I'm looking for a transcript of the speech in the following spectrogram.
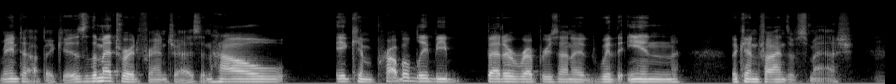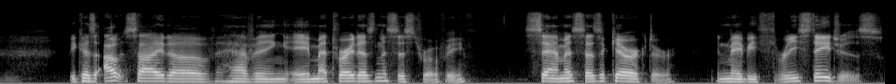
main topic, is the Metroid franchise and how it can probably be better represented within the confines of Smash. hmm Because outside of having a Metroid as an assist trophy, Samus as a character, and maybe three stages,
